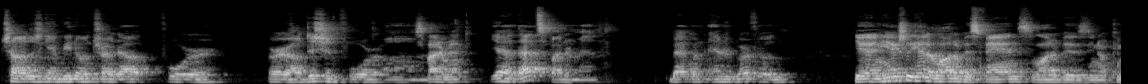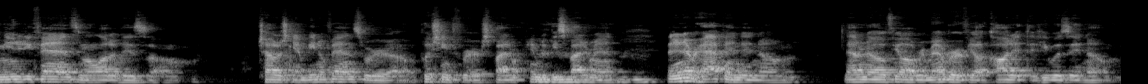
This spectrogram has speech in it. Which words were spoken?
Childish Gambino tried out for or auditioned for, um, Spider Man. yeah, that Spider-Man back when Andrew Garfield. Yeah, and he actually had a lot of his fans, a lot of his you know community fans, and a lot of his um, Childish Gambino fans were uh, pushing for Spider him to be. Spider Man. But it never happened. And um, I don't know if y'all remember, if y'all caught it, that he was in um,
